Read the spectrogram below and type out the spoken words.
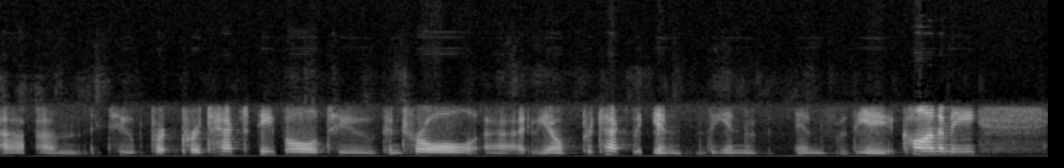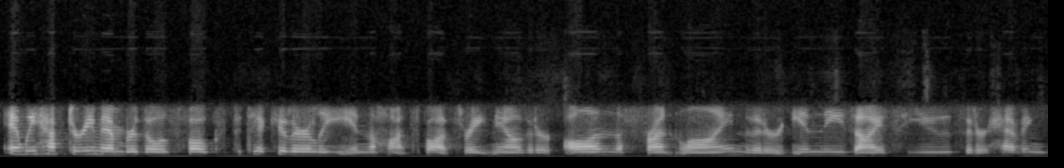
um, to pr- protect people, to control, uh, you know, protect the in, the in, in the economy, and we have to remember those folks, particularly in the hot spots right now, that are on the front line, that are in these ICUs, that are having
